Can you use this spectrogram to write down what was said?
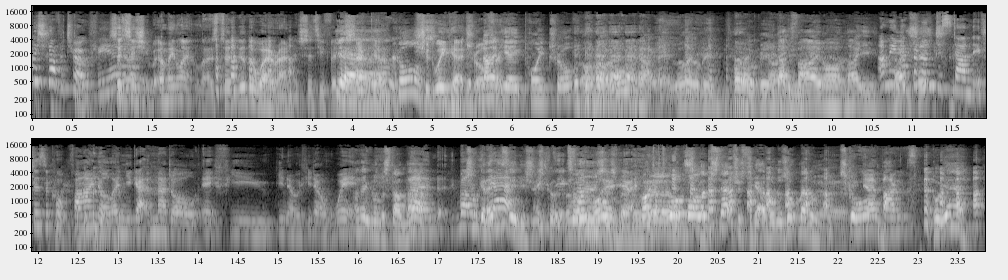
they should have a trophy. Yeah. City, should, I mean, let, let's turn it the other way around. If City finish Yeah, second, of course. should we get a trophy? 98 point trophy? Oh no, it won't be 98. Well, it'll be, No, it'll be 95 or 90, I mean, I can understand if there's a cup final and you get a medal if you, you know, if you don't win. I don't even understand that. Then, well, you should get yeah, anything. You should just go ex- go losers yeah. medal. Why do you have to Yeah. walk all them steps just to get a runners up medal? Yeah. Just go on. Yeah, thanks. But yeah,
